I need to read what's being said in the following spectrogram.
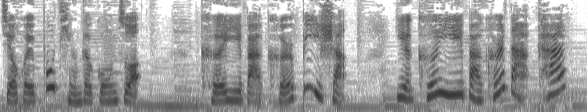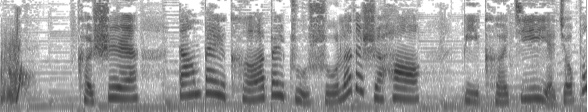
就会不停的工作，可以把壳闭上，也可以把壳打开。可是，当贝壳被煮熟了的时候，闭壳机也就不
